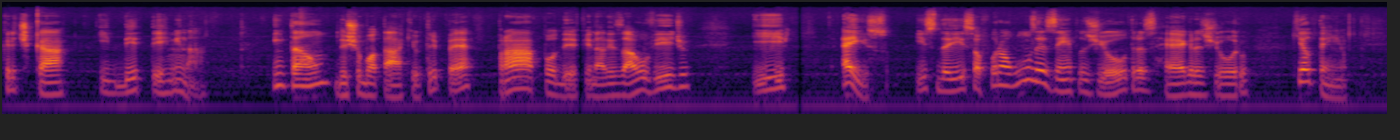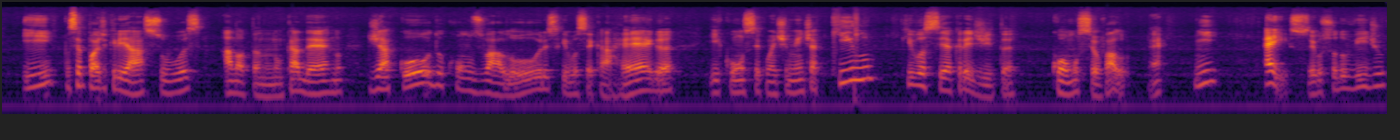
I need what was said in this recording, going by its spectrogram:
criticar e determinar. Então, deixa eu botar aqui o tripé para poder finalizar o vídeo e é isso. Isso daí só foram alguns exemplos de outras regras de ouro que eu tenho. E você pode criar suas anotando num caderno, de acordo com os valores que você carrega e, consequentemente, aquilo que você acredita como seu valor. Né? E é isso. Se gostou do vídeo,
